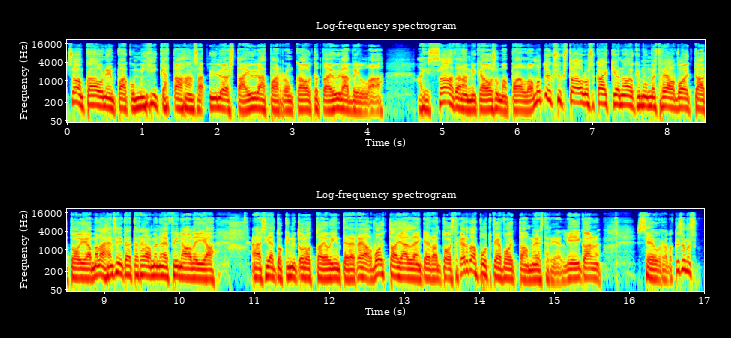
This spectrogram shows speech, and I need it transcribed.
se on kauniimpaa kuin mihinkä tahansa ylös tai yläparrun kautta tai ylävillaa. Ai saatana, mikä osuma pallo. Mutta yksi yksi taulussa kaikki on auki. Mun mielestä Real voittaa toi ja mä lähden siitä, että Real menee finaaliin ja ää, siellä toki nyt odottaa jo Inter. Real voittaa jälleen kerran toista kertaa putkeen voittaa mestarien liigan. Seuraava kysymys.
